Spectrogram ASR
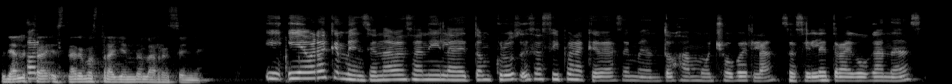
pues ya tra- estaremos trayendo la reseña. Y, y ahora que mencionabas, Annie, la de Tom Cruise, es así para que veas, se me antoja mucho verla, o sea, sí le traigo ganas,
